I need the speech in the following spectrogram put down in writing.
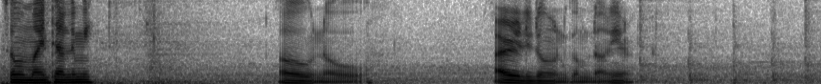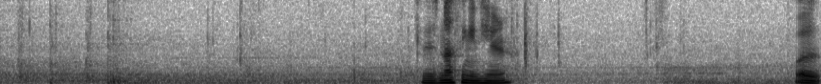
Someone mind telling me? Oh no. I really don't want to come down here. There's nothing in here. Well,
